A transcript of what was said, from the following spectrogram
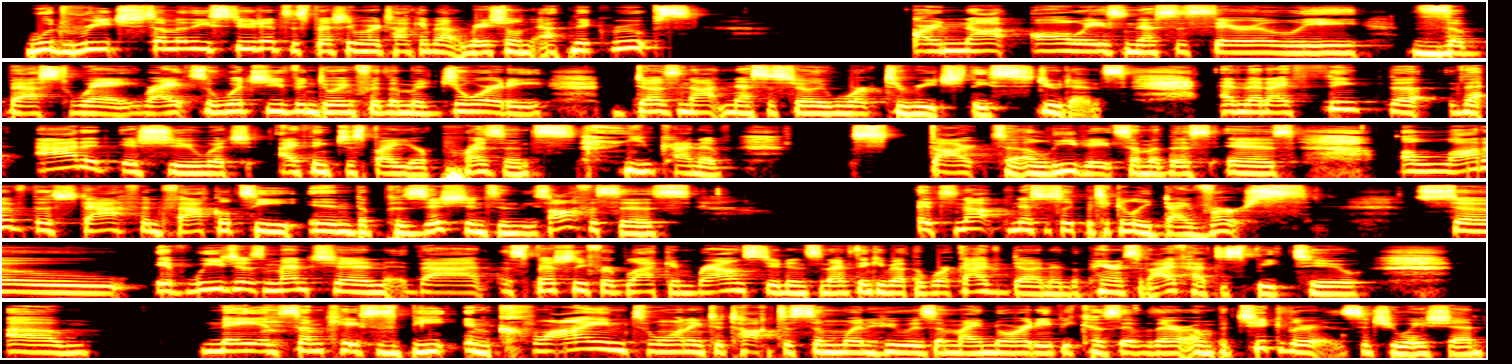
would reach some of these students, especially when we're talking about racial and ethnic groups, are not always necessarily the best way, right? So what you've been doing for the majority does not necessarily work to reach these students. And then I think the the added issue, which I think just by your presence, you kind of start to alleviate some of this is a lot of the staff and faculty in the positions in these offices, it's not necessarily particularly diverse. So if we just mention that, especially for black and brown students, and I'm thinking about the work I've done and the parents that I've had to speak to, um, may in some cases be inclined to wanting to talk to someone who is a minority because of their own particular situation.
